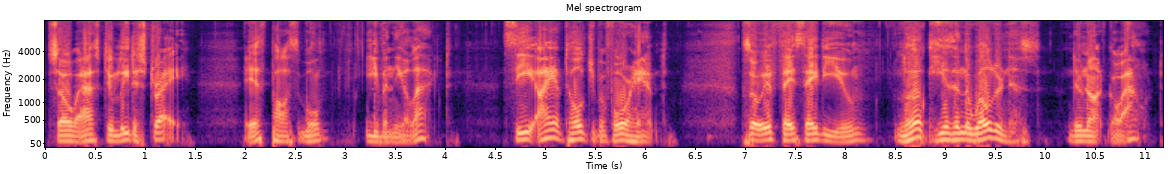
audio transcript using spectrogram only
so as to lead astray, if possible, even the elect. See, I have told you beforehand. So if they say to you, Look, he is in the wilderness, do not go out.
